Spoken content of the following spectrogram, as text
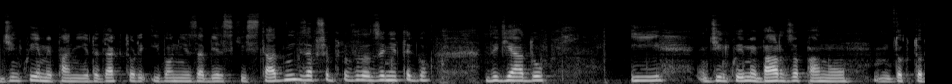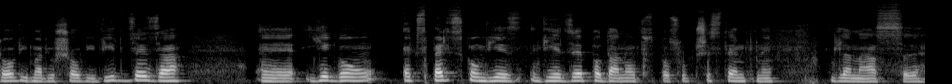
Dziękujemy pani redaktor Iwonie Zabielskiej-Stadnik za przeprowadzenie tego wywiadu i dziękujemy bardzo panu doktorowi Mariuszowi Wirdze za e, jego ekspercką wiedzę podaną w sposób przystępny dla nas, e,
